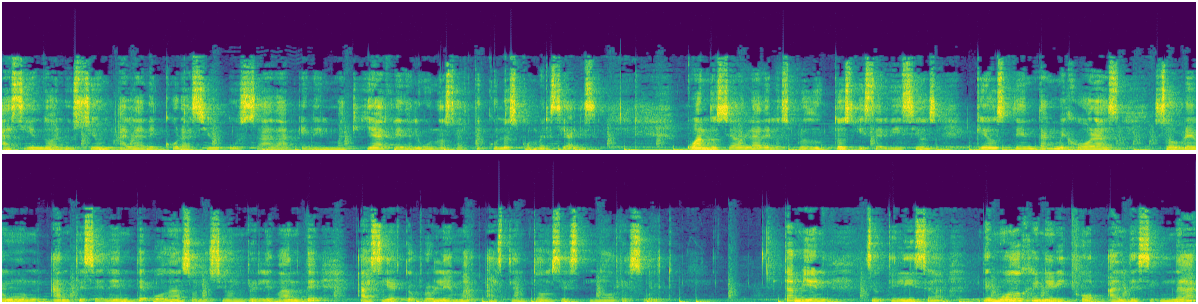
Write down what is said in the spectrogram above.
haciendo alusión a la decoración usada en el maquillaje de algunos artículos comerciales. Cuando se habla de los productos y servicios que ostentan mejoras sobre un antecedente o dan solución relevante a cierto problema hasta entonces no resuelto. También se utiliza de modo genérico al designar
